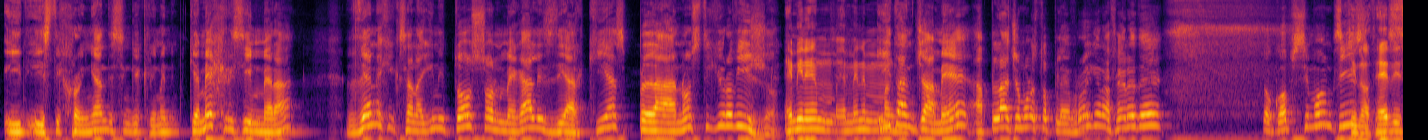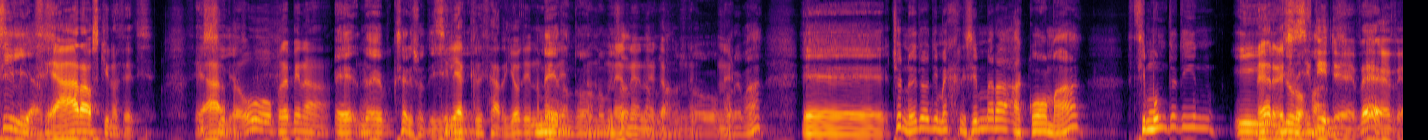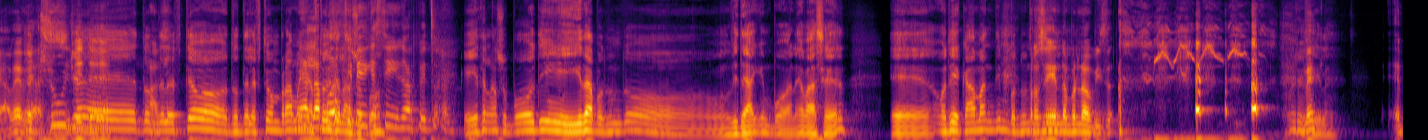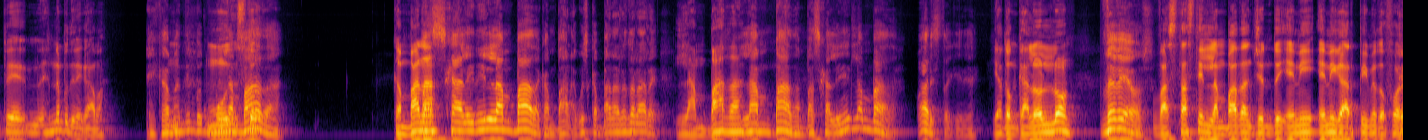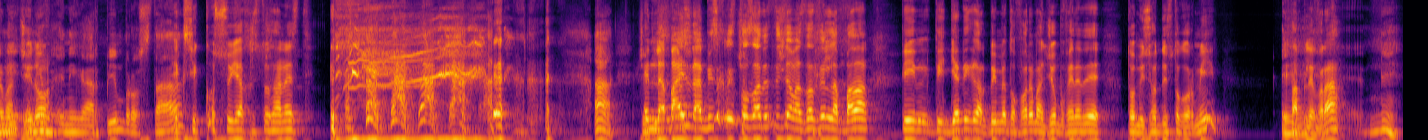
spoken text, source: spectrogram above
η, η, στη χρονιά της συγκεκριμένη και μέχρι σήμερα δεν έχει ξαναγίνει τόσο μεγάλης διαρκείας πλάνο στη Eurovision. Έμεινε, έμεινε μα- Ήταν τζαμέ, απλά και μόνο στο πλευρό για να φέρετε το κόψιμο της σκηνοθέτης. Σίλιας. Θεάρα ο σκηνοθέτης. Θεάρα. Σίλιας. Ου, πρέπει να... Ε, ε, ξέρεις ότι. Σίλια Κρυθαριώτη είναι Ναι, που ήταν το είναι. νομίζω Ναι, ναι, ότι ναι, ήταν ναι, στο ναι. φόρεμα. Ε, και εννοείται ότι μέχρι σήμερα ακόμα θυμούνται την η Ναι ρε, Eurofans. συζητείτε, βέβαια, βέβαια. Εξού και συζητείτε. το Μάλιστα. τελευταίο, το τελευταίο πράγμα Ναι, γι' αλλά αυτό πού ήθελα να σου έφυγε πω. στη Καρπή τώρα; Ήθελα να σου πω ότι είδα από το βιντεάκι που ανέβασε ε, ότι έκαναν την ποτούν Πρόσεχε να μπορώ να πεις. Ρε φίλε, Ε, παι- Ναι που την έκαμα. έκαναν την ποτούν Μου- λαμπάδα. Καμπάνα, Πασχαλινή λαμπάδα. Καμπάνα, ακούς καμπάνα ρε τώρα ρε. λαμπάδα Λαμπάδα, πασχαλινή λαμπάδα. Μάλιστα κύριε. για τον καλό λόν. Βεβαίως. Βαστά στη λαμπάδα και είναι- είναι είναι η καρπή με το φόρεμα Είναι- τζίνο. είναι- Είναι η γαρπή μπροστά. Εξηκώσου για Χριστός Ανέστη. Α, και Ε, Να επίσης- πάει να πεις Χριστός Ανέστη και βαστά στη λαμπάδα την την και την καρπή με το φόρεμα τζίνο που φαίνεται το μισό της στο κορμί. Στα Ε, πλευρά. Ναι.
